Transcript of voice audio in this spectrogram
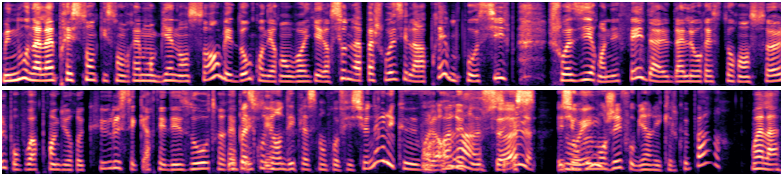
mais nous, on a l'impression qu'ils sont vraiment bien ensemble, et donc on est renvoyé. Alors, si on n'a pas choisi là après, on peut aussi choisir, en effet, d'aller au restaurant seul pour pouvoir prendre du recul, s'écarter des autres. Ou parce qu'on est en déplacement professionnel et que voilà, on est tout seul. Et si on veut manger, il faut bien aller quelque part. Voilà. Mmh.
